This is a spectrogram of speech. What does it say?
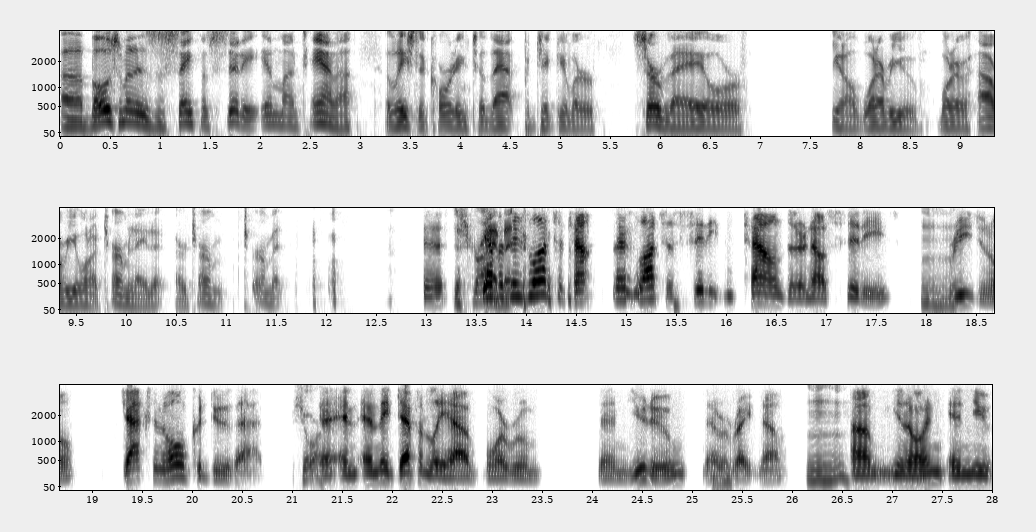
Uh, Bozeman is the safest city in Montana, at least according to that particular survey, or you know whatever you whatever however you want to terminate it or term term it. Uh, Describe yeah, but it. there's lots of town. There's lots of city towns that are now cities, Mhm. regional. Jackson Hole could do that, Sure. And and they definitely have more room than you do uh, Mhm. right now. Mm-hmm. Um, you know, and and you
